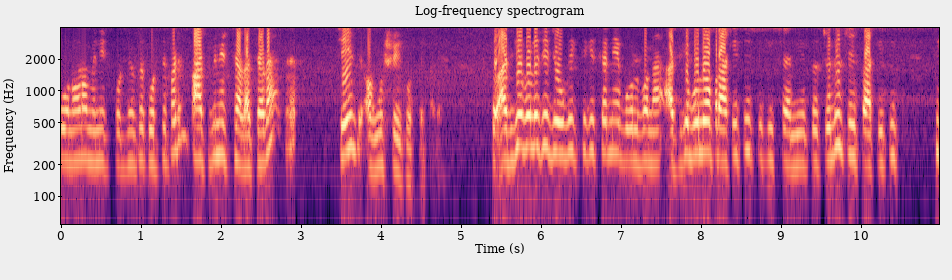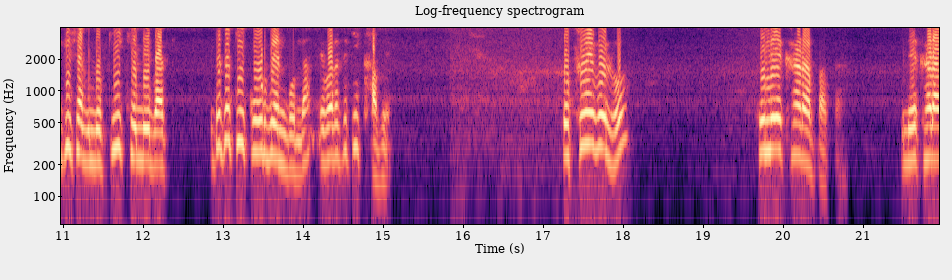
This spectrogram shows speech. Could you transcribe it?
পনেরো মিনিট পর্যন্ত করতে পারেন, পাঁচ মিনিট ছাড়া ছাড়া চেঞ্জ অবশ্যই করতে পারেন। তো আজকে বলেছি যৌগিক চিকিৎসা নিয়ে বলব না, আজকে বলব প্রাকৃতিক চিকিৎসা নিয়ে। তো চলুন সেই প্রাকৃতিক চিকিৎসাগুলো কি খেলে বা এটা তো কি করবেন বললাম, এবার হচ্ছে কি খাবেন। প্রথমে বলব কুলেখাড়া পাতা কুলেখাড়া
